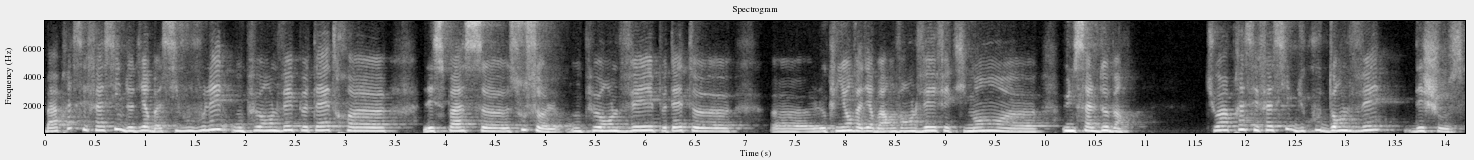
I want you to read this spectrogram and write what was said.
bah après c'est facile de dire, bah, si vous voulez, on peut enlever peut-être euh, l'espace euh, sous-sol, on peut enlever peut-être, le client va dire, bah, on va enlever effectivement une salle de bain. Tu vois, après c'est facile du coup d'enlever des choses.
